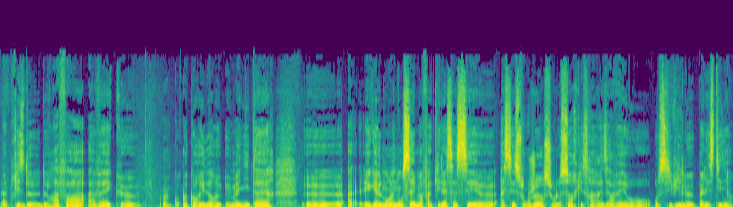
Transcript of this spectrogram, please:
la, prise de, de Rafah avec un, corridor humanitaire également annoncé, mais enfin qui laisse assez assez songeur sur le sort qui sera réservé aux, aux, civils palestiniens.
